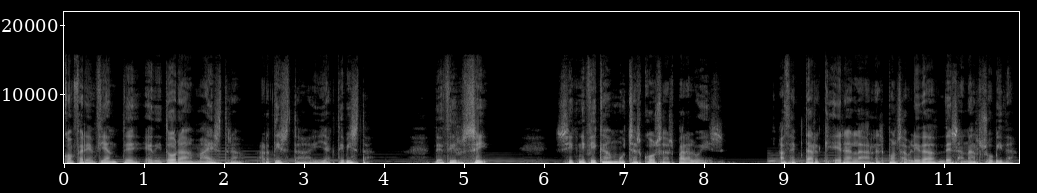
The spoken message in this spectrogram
Conferenciante, editora, maestra, artista y activista. Decir sí significa muchas cosas para Luis. Aceptar que era la responsabilidad de sanar su vida.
